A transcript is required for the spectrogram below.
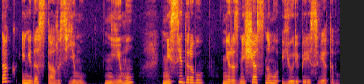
так и не досталась ему, ни ему, ни Сидорову, ни разнесчастному Юре Пересветову.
